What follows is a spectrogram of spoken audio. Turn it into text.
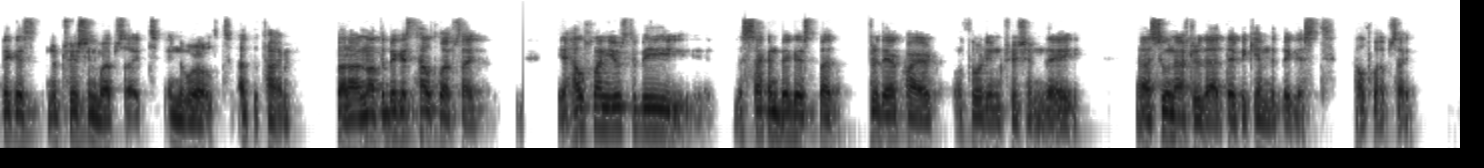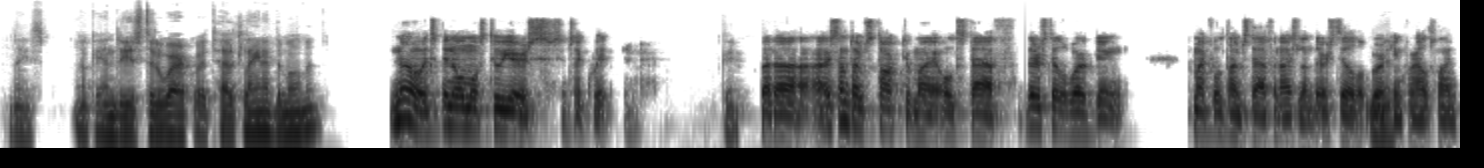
biggest nutrition website in the world at the time, but uh, not the biggest health website. Yeah, Healthline used to be the second biggest, but after they acquired Authority Nutrition, they uh, soon after that they became the biggest health website. Nice. Okay, and do you still work with Healthline at the moment? No, it's been almost two years since I quit. Okay. But uh, I sometimes talk to my old staff. They're still working my full time staff in Iceland, they're still working yeah. for Healthline,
